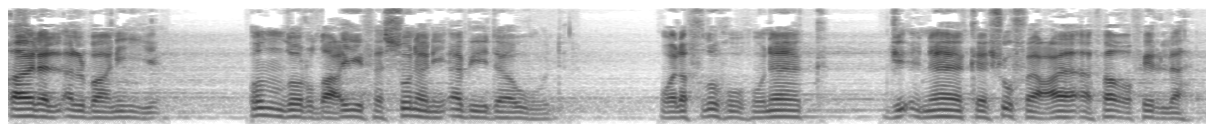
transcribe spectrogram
قال الألباني انظر ضعيف سنن أبي داود. ولفظه هناك جئناك شفعاء فاغفر له.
